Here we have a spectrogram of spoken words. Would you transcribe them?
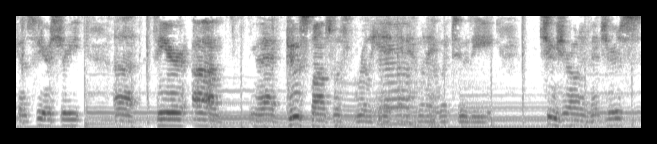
because Fear Street, uh, Fear, um, you had Goosebumps was really hit, and then when they went to the Choose Your Own Adventures,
